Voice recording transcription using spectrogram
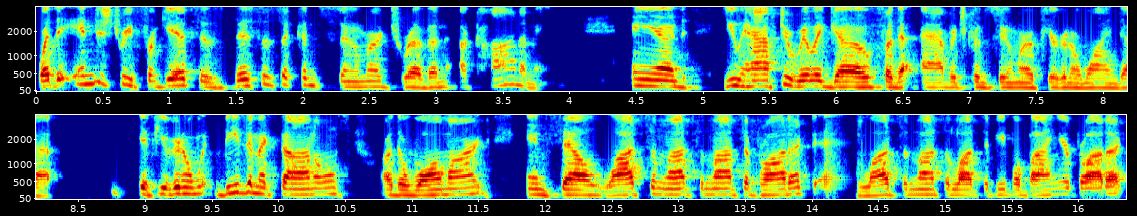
What the industry forgets is this is a consumer driven economy. And you have to really go for the average consumer if you're going to wind up if you're going to be the McDonald's or the Walmart and sell lots and lots and lots of product, lots and lots and lots of people buying your product,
